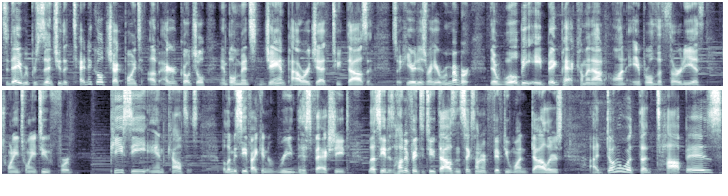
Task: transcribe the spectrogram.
Today, we present you the technical checkpoint of Agricultural Implements Jan Power Jet 2000. So here it is right here. Remember, there will be a big pack coming out on April the 30th, 2022 for PC and consoles. But let me see if I can read this fact sheet. Let's see, it is $152,651. I don't know what the top is,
